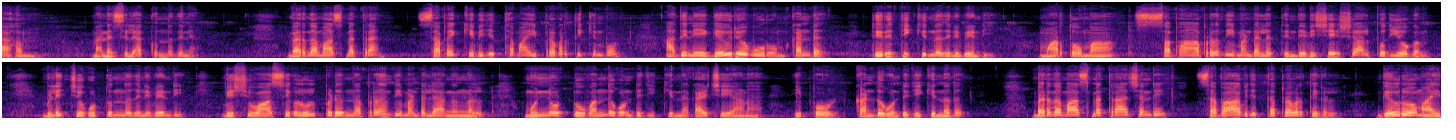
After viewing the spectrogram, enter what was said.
ദാഹം മനസ്സിലാക്കുന്നതിന് ബർദമാസ് മെത്രാൻ സഭയ്ക്ക് വിരുദ്ധമായി പ്രവർത്തിക്കുമ്പോൾ അതിനെ ഗൗരവപൂർവം കണ്ട് തിരുത്തിക്കുന്നതിനു വേണ്ടി മാർത്തോമ സഭാപ്രതി മണ്ഡലത്തിന്റെ വിശേഷാൽ പൊതുയോഗം വിളിച്ചുകൂട്ടുന്നതിന് വേണ്ടി വിശ്വാസികൾ ഉൾപ്പെടുന്ന പ്രതിനിധിമണ്ഡലാംഗങ്ങൾ മുന്നോട്ടു വന്നുകൊണ്ടിരിക്കുന്ന കാഴ്ചയാണ് ഇപ്പോൾ കണ്ടുകൊണ്ടിരിക്കുന്നത്. ഭരതമാസ് മെത്രാച്ചന്റെ സഭാവിരുദ്ധ പ്രവൃത്തികൾ ഗൗരവമായി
